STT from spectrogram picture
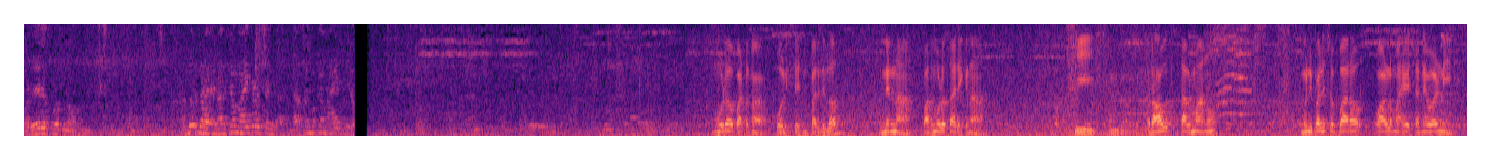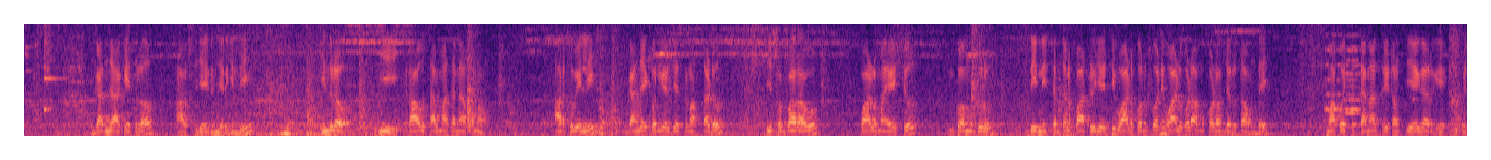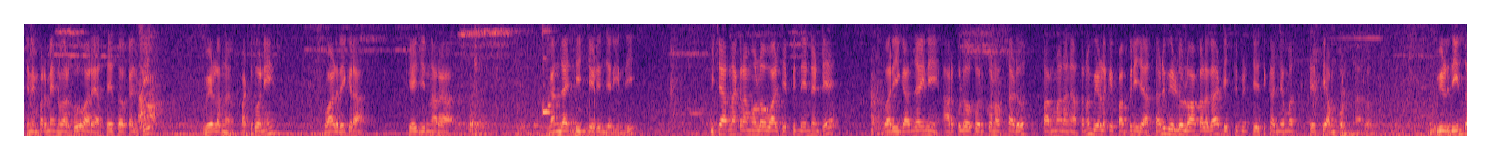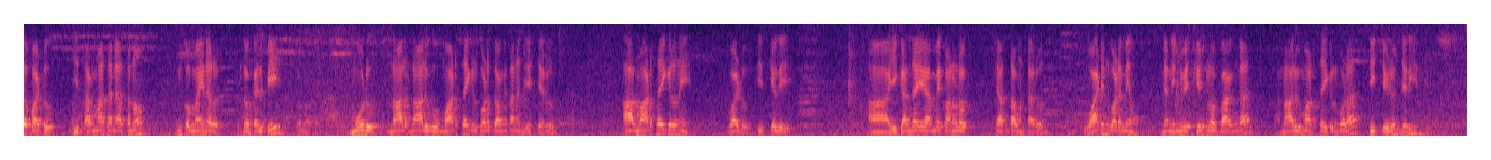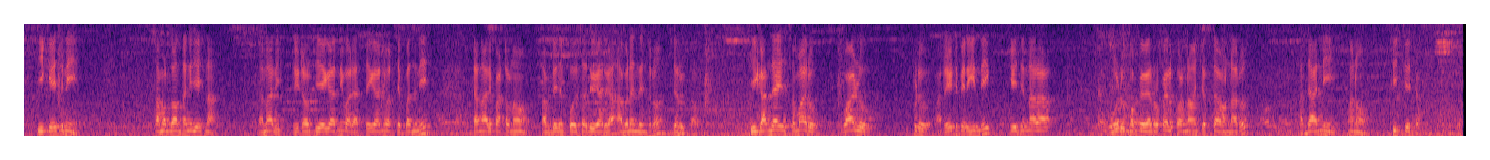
వాడు వేరే ప్రోగ్రామ్ అందరూ నరసింహ నాయకుడు వచ్చాడు నరసింహ నాయకుడు మూడవ పట్టణ పోలీస్ స్టేషన్ పరిధిలో నిన్న పదమూడో తారీఖున ఈ రావుత్ సల్మాను మునిపల్లి సుబ్బారావు వాళ్ళ మహేష్ అనేవాడిని గంజా కేసులో అరెస్ట్ చేయడం జరిగింది. ఇందులో ఈ రావు సల్మాస్ అనే అతను అరకు వెళ్ళి గంజాయి కొనుగోలు చేసుకుని వస్తాడు. ఈ సుబ్బారావు వాళ్ళ మహేష్ ఇంకో ముగ్గురు దీన్ని చిన్న చిన్న పార్టీలు చేసి వాళ్ళు కొనుక్కొని వాళ్ళు కూడా అమ్ముకోవడం జరుగుతూ ఉంది. మాకు వచ్చిన తెనాలి త్రీ టౌన్ సిఏ గారికి వచ్చిన ఇన్ఫర్మేషన్ వరకు వారి ఎస్ఐతో కలిపి వీళ్ళను పట్టుకొని వాళ్ళ దగ్గర కేజీన్నర గంజాయి సీజ్ చేయడం జరిగింది. విచారణ క్రమంలో వాళ్ళు చెప్పింది ఏంటంటే వారి గంజాయిని అరకులో కొనుక్కొని వస్తాడు సల్మాన్ అనే అతను వీళ్ళకి పంపిణీ చేస్తాడు వీళ్ళు లోకల్గా డిస్ట్రిబ్యూట్ చేసి కన్జ్యూమర్స్ చేసి అమ్ముకుంటున్నారు. వీళ్ళు దీంతో పాటు ఈ సల్మాస్ అనే అతను ఇంకో మైనర్తో కలిపి మూడు నాలుగు నాలుగు మోటార్ సైకిల్ కూడా దొంగతనం చేశారు. ఆ మోటార్ సైకిల్ని వాళ్ళు తీసుకెళ్ళి ఈ గంజాయి అమ్మే కొనలో చేస్తూ ఉంటారు. వాటిని కూడా మేము నేను ఇన్వెస్టిగేషన్లో భాగంగా నాలుగు మోటార్ సైకిల్ని కూడా సీజ్ చేయడం జరిగింది. ఈ కేసుని సమర్థవంతంగా చేసిన తెనాలి త్రీ టౌన్ సీఏ గారిని వారి ఎస్ఐ గారిని వారి సిబ్బందిని తెనాలి పట్టణం సబ్ డివిజన్ పోలీస్ అధికారిగా అభినందించడం జరుగుతాం ఈ గంజాయి సుమారు వాళ్ళు ఇప్పుడు ఆ రేటు పెరిగింది. కేజీన్నర మూడు ముప్పై వేల రూపాయలు కొన్నామని చెప్తా ఉన్నారు. దాన్ని మనం సీజ్ చేసాం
